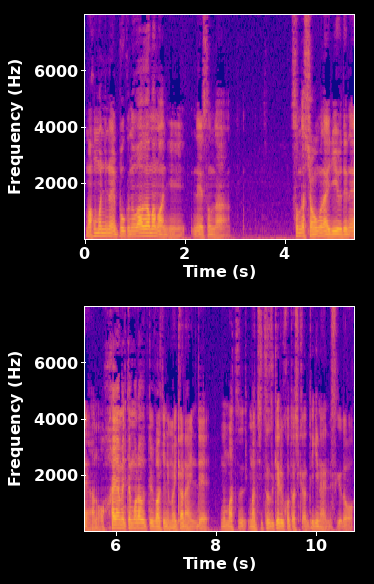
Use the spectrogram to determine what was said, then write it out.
まあほんまにね、僕のわがままにね、そんな、そんなしょうもない理由でね、あの、早めてもらうっていうわけにもいかないんで、もう待つ、待ち続けることしかできないんですけど、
